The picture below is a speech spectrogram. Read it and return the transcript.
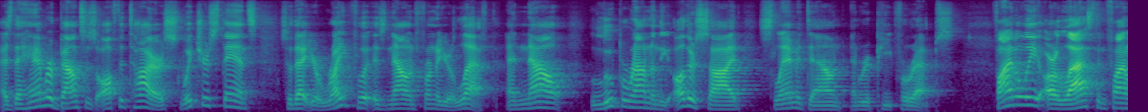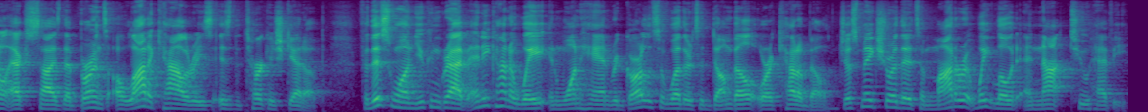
As the hammer bounces off the tire, switch your stance so that your right foot is now in front of your left. And now loop around on the other side, slam it down, and repeat for reps. Finally, our last and final exercise that burns a lot of calories is the Turkish getup. For this one, you can grab any kind of weight in one hand regardless of whether it's a dumbbell or a kettlebell. Just make sure that it's a moderate weight load and not too heavy.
